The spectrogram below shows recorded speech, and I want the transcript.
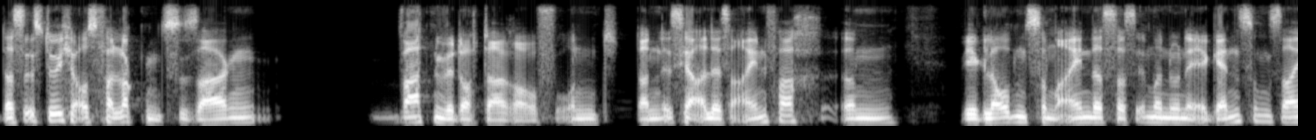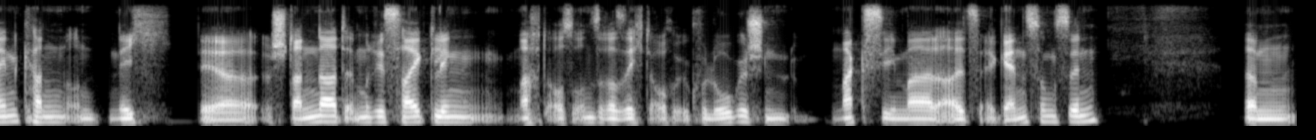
das ist durchaus verlockend zu sagen, warten wir doch darauf. Und dann ist ja alles einfach. Ähm, wir glauben zum einen, dass das immer nur eine Ergänzung sein kann und nicht der Standard im Recycling macht aus unserer Sicht auch ökologisch maximal als Ergänzung Sinn. Ähm,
